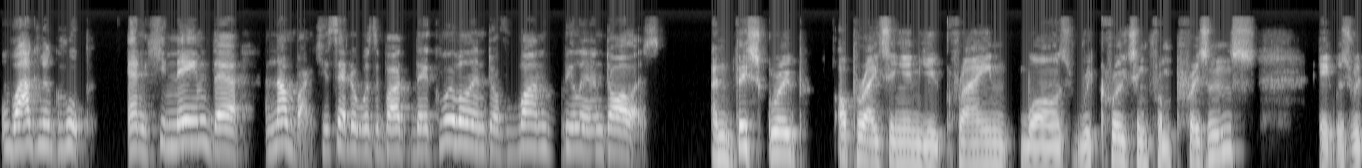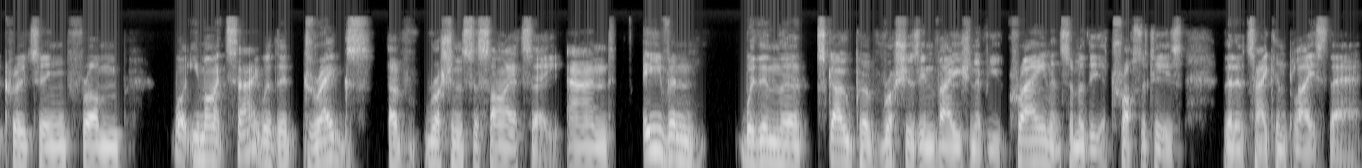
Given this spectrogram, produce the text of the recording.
Wagner Group and he named the number. He said it was about the equivalent of $1 billion. And this group operating in Ukraine was recruiting from prisons. It was recruiting from what you might say were the dregs of Russian society. And even within the scope of Russia's invasion of Ukraine and some of the atrocities that have taken place there,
